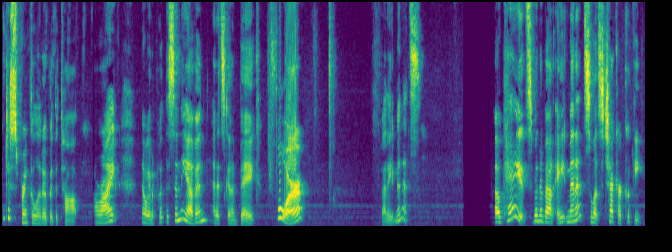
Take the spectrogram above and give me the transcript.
and just sprinkle it over the top. All right, now we're gonna put this in the oven and it's gonna bake for about eight minutes. Okay, it's been about eight minutes, so let's check our cookie.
